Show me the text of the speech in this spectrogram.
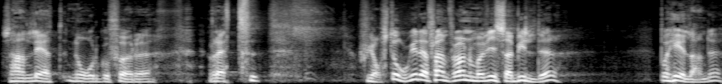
Så han lät nåd gå före rätt. För jag stod ju där framför honom och visade bilder på helande.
